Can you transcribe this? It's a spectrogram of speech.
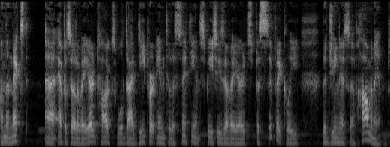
on the next uh, episode of Ayerd Talks, we'll dive deeper into the sentient species of Ayerd, specifically the genus of homonyms,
